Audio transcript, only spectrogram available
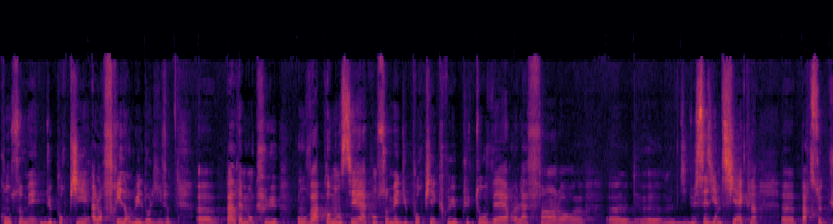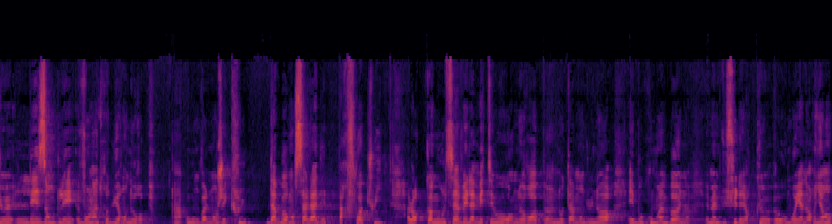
consommaient du pourpier, alors frit dans l'huile d'olive, euh, pas vraiment cru. On va commencer à consommer du pourpier cru plutôt vers la fin du XVIe siècle, parce que les Anglais vont l'introduire en Europe, hein, où on va le manger cru d'abord en salade et parfois cuit. Alors comme vous le savez, la météo en Europe, notamment du Nord, est beaucoup moins bonne, et même du Sud d'ailleurs, qu'au euh, Moyen-Orient.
